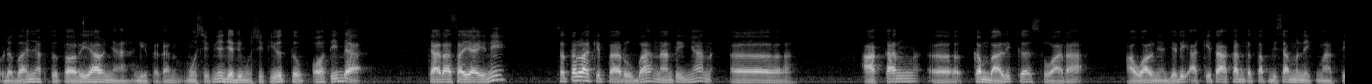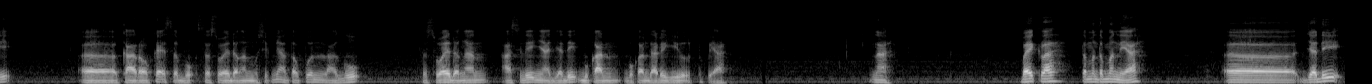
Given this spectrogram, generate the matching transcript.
udah banyak tutorialnya gitu kan musiknya jadi musik YouTube oh tidak cara saya ini setelah kita rubah nantinya eh, akan eh, kembali ke suara awalnya jadi kita akan tetap bisa menikmati uh, karaoke sesuai dengan musiknya ataupun lagu sesuai dengan aslinya. Jadi bukan bukan dari YouTube ya. Nah, baiklah teman-teman ya. Uh, jadi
